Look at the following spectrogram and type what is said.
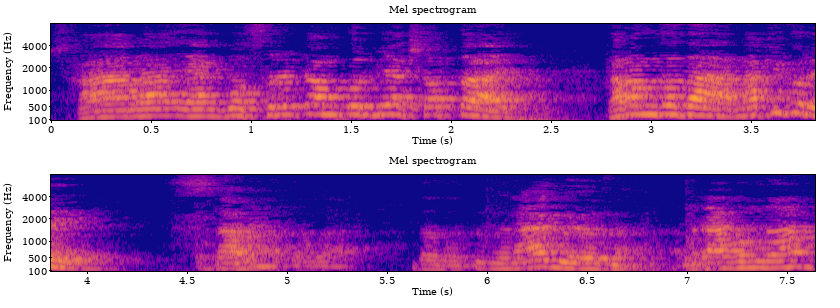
সারা এক বছরের কাম করবি এক সপ্তাহে। হারাম দাদা নাকি করে? দাদা দাদা দাদা তুমি রাগ হইও না। আমি রাগম না।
